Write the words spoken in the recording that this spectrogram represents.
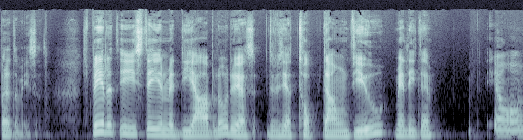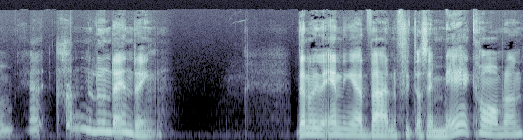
på detta viset. Spelet är i stil med Diablo, det vill säga top-down view med lite ja, en annorlunda ändring. Denna lilla ändring är att världen flyttar sig med kameran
